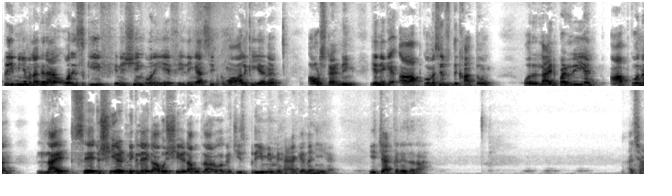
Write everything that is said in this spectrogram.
प्रीमियम लग रहा है और इसकी फिनिशिंग और ये फीलिंग ऐसी कमाल की है ना आउटस्टैंडिंग। यानी कि आपको मैं सिर्फ़ दिखाता हूँ, और लाइट पड़ रही है, आपको ना लाइट से जो शेड निकलेगा, वो शेड आपको बता रहा होगा कि चीज़ प्रीमियम में है कि नहीं है। ये चेक करें ज़रा। अच्छा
